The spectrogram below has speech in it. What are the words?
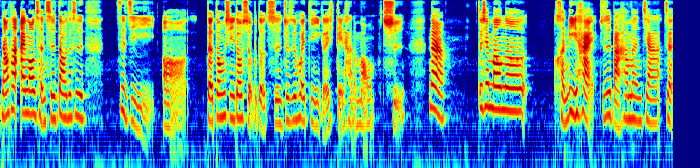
然后他爱猫成痴到就是自己呃的东西都舍不得吃，就是会第一个给他的猫吃。那这些猫呢很厉害，就是把他们家这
